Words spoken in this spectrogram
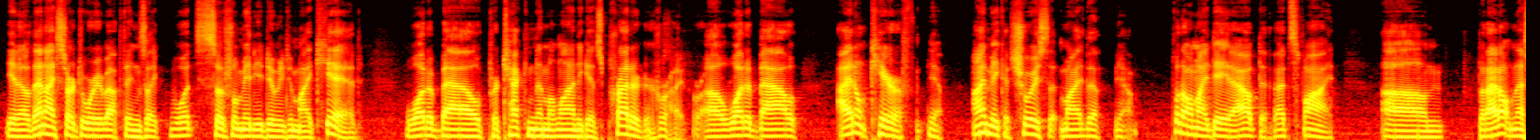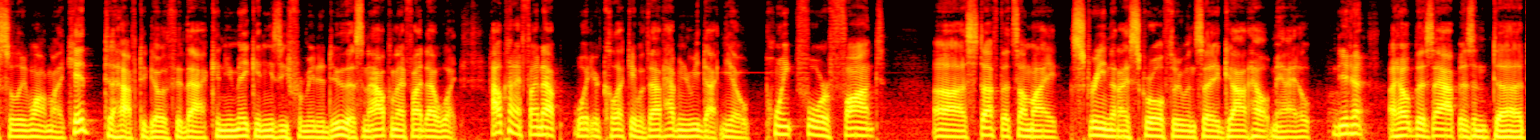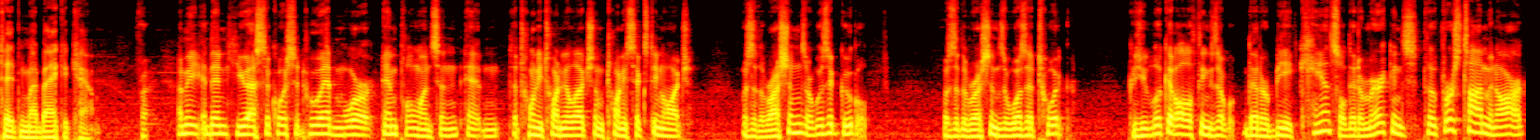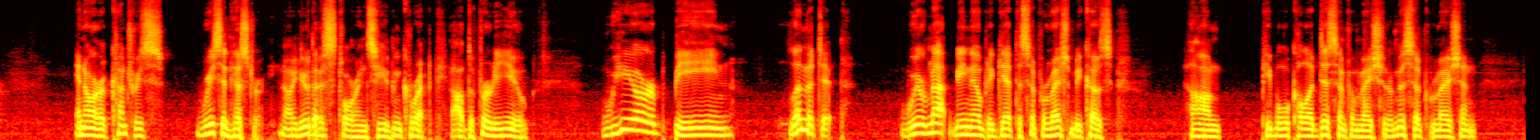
you know, then I start to worry about things like what's social media doing to my kid? What about protecting them online against predators? Right. Uh, what about I don't care if you know I make a choice that my the you know put all my data out there. That's fine. Um, but I don't necessarily want my kid to have to go through that. Can you make it easy for me to do this? And how can I find out what? How can I find out what you're collecting without having to read that you know 0.4 font uh, stuff that's on my screen that I scroll through and say, God help me. I hope Yeah. I hope this app isn't uh, taking my bank account. Right. I mean, and then you asked the question: Who had more influence in, in the 2020 election, 2016 election? Was it the Russians or was it Google? Was it the Russians or was it Twitter? Because you look at all the things that that are being canceled. That Americans, for the first time in our in our country's recent history, now you're the historian, so you can correct. I'll defer to you. We are being limited. We're not being able to get this information because um, people will call it disinformation or misinformation.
